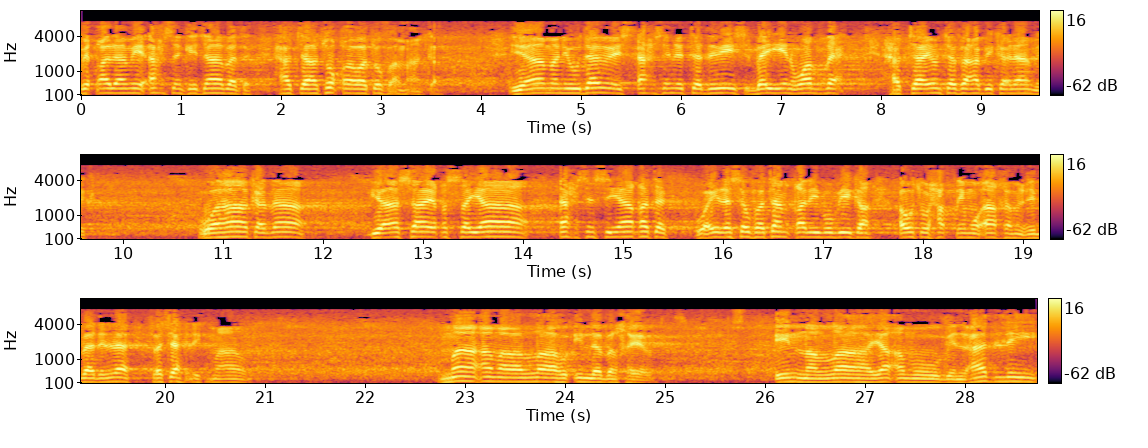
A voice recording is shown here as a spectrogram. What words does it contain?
بقلم أحسن كتابتك حتى تقرأ وتفهم عنك. يا من يدرس أحسن التدريس بين وضح حتى ينتفع بكلامك. وهكذا يا سائق السيارة أحسن سياقتك وإلا سوف تنقلب بك أو تحطم آخر من عباد الله فتهلك معه. ما أمر الله إلا بالخير. إن الله يأمر بالعدل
